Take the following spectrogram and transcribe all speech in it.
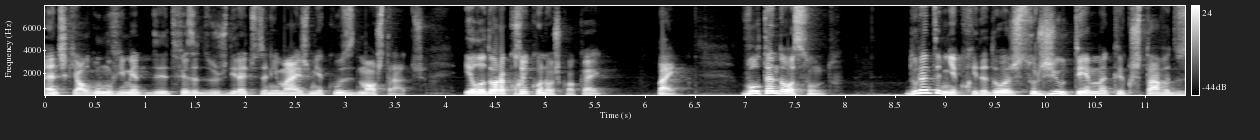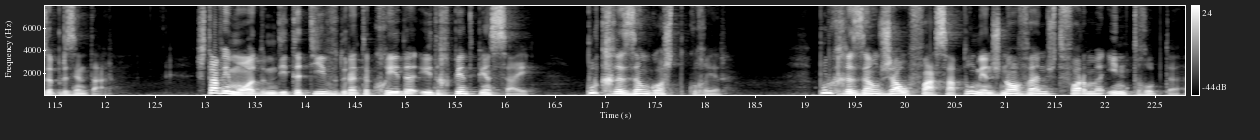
antes que algum movimento de defesa dos direitos dos animais me acuse de maus tratos. Ele adora correr connosco, ok? Bem, voltando ao assunto. Durante a minha corrida de hoje surgiu o tema que gostava de vos apresentar. Estava em modo meditativo durante a corrida e de repente pensei: por que razão gosto de correr? Por que razão já o faço há pelo menos 9 anos de forma ininterrupta?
